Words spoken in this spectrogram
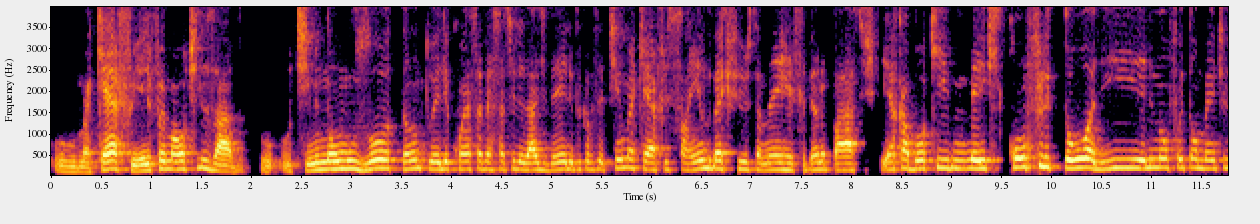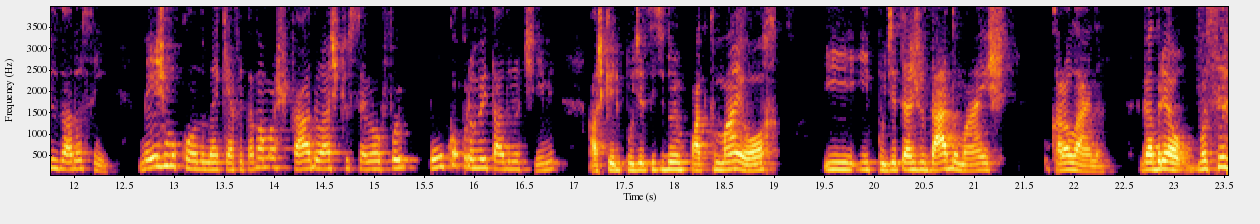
o McCaffrey, ele foi mal utilizado. O, o, time não usou tanto ele com essa versatilidade dele, porque você tinha o McCaffrey saindo do backfield também, recebendo passes, e acabou que meio que conflitou ali e ele não foi tão bem utilizado assim. Mesmo quando o McCaffrey estava machucado, eu acho que o Samuel foi pouco aproveitado no time. Acho que ele podia ter tido um impacto maior e, e podia ter ajudado mais o Carolina. Gabriel, você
